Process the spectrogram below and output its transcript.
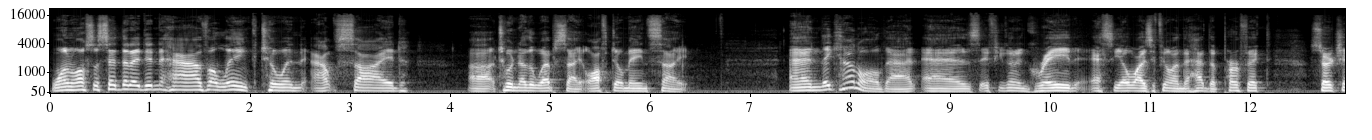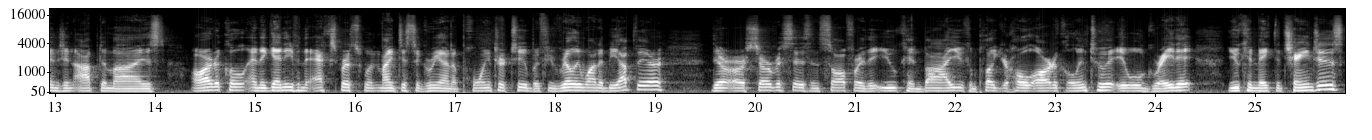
One also said that I didn't have a link to an outside, uh, to another website, off domain site. And they count all that as if you're going to grade SEO wise, if you want to have the perfect search engine optimized article. And again, even the experts might disagree on a point or two, but if you really want to be up there, there are services and software that you can buy. You can plug your whole article into it, it will grade it. You can make the changes.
